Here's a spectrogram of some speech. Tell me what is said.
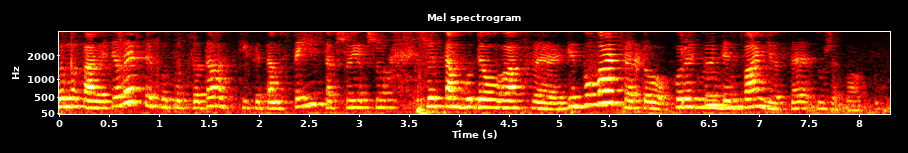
вимикають електрику, тобто да, скільки там стоїть. Так що, якщо щось там буде у вас е, відбуватися, то користуйтесь баньо, це дуже класно.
